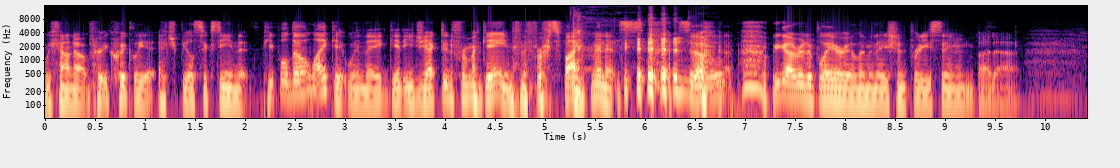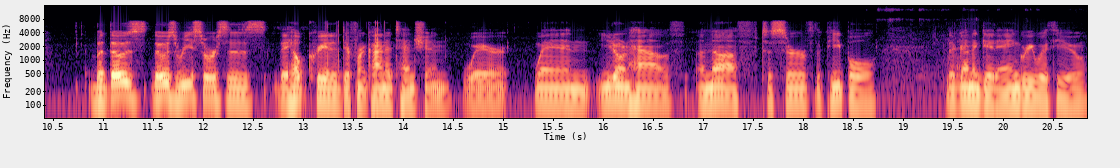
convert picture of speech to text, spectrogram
we found out very quickly at Spiel 16 that people don't like it when they get ejected from a game in the first five minutes. so we got rid of player elimination pretty soon, but. Uh, but those those resources they help create a different kind of tension where when you don't have enough to serve the people they're going to get angry with you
